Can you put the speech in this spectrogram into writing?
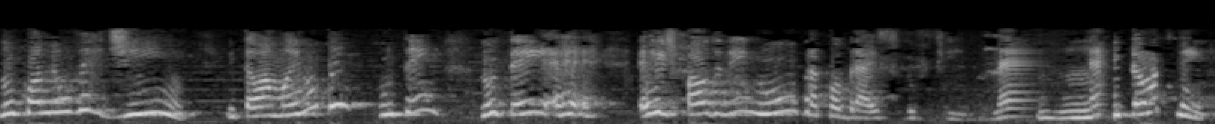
não come um verdinho. Então a mãe não tem, não tem, não tem é, é respaldo nenhum para cobrar isso do filho, né? Uhum. Então assim,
